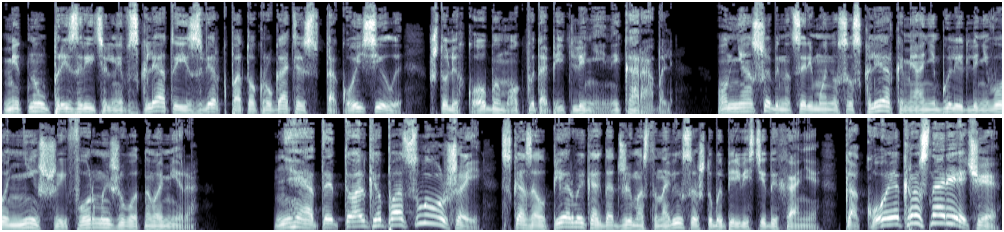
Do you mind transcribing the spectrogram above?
метнул презрительный взгляд и изверг поток ругательств такой силы, что легко бы мог потопить линейный корабль. Он не особенно церемонился с клерками, они были для него низшей формой животного мира. «Нет, ты только послушай», — сказал первый, когда Джим остановился, чтобы перевести дыхание. «Какое красноречие!»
